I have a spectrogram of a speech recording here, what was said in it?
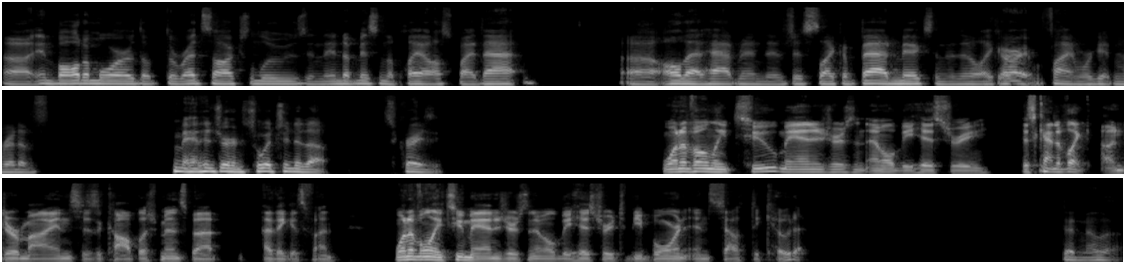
uh, in Baltimore the, the Red Sox lose and end up missing the playoffs by that uh, all that happening. It was just like a bad mix, and then they're like, "All right, fine, we're getting rid of manager and switching it up." It's crazy. One of only two managers in MLB history. This kind of like undermines his accomplishments, but I think it's fun. One of only two managers in MLB history to be born in South Dakota. Didn't know that.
